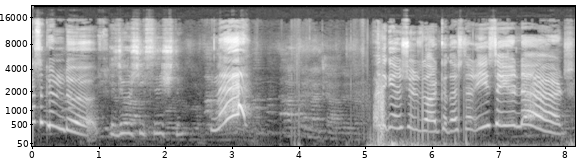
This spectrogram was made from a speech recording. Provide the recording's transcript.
nasıl gündüz? Gece görüşü iksir içtim. Ne? Hadi görüşürüz arkadaşlar. İyi seyirler.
